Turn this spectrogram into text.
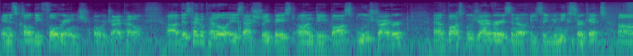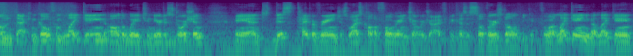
and it's called the Full Range Overdrive pedal. Uh, this type of pedal is actually based on the Boss Blues Driver. Uh, the Boss Blue Driver is, an, a, is a unique circuit um, that can go from light gain all the way to near distortion. And this type of range is why it's called a full range overdrive because it's so versatile. You can, if you want light gain, you got light gain.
